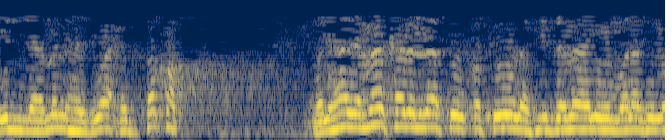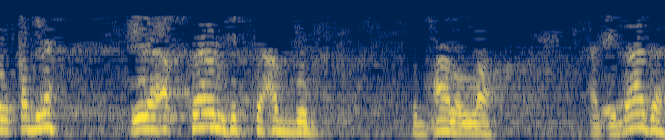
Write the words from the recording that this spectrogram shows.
إلا منهج واحد فقط. ولهذا ما كان الناس ينقسمون في زمانهم ولا في من قبله إلى أقسام في التعبد. سبحان الله. العبادة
